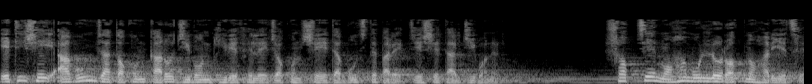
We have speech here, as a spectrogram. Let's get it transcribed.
এটি সেই আগুন যা তখন কারও জীবন ঘিরে ফেলে যখন সে এটা বুঝতে পারে যে সে তার জীবনের সবচেয়ে মহামূল্য রত্ন হারিয়েছে।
